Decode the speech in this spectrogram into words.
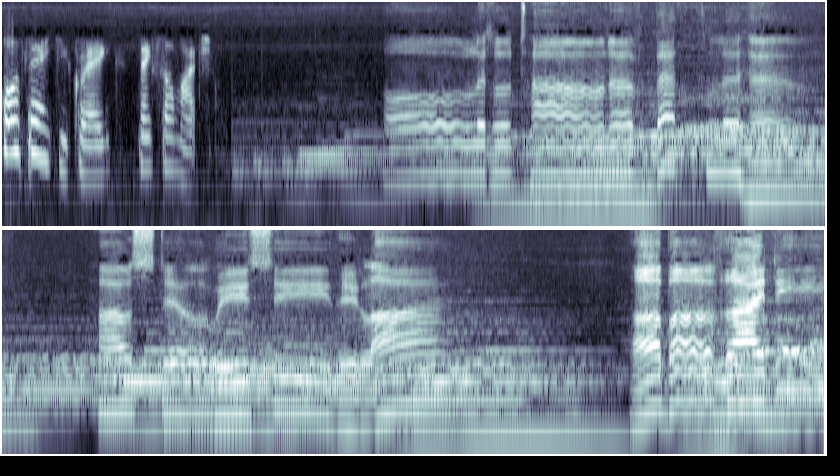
Well, thank you, Craig. Thanks so much. Oh, little town of Bethlehem, how still we see thee lie above thy deep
